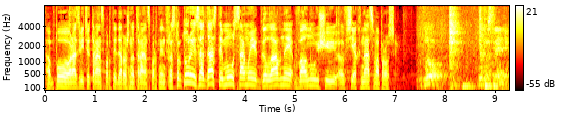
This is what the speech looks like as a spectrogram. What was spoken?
э, по развитию транспорта и дорожно-транспортной инфраструктуры, и задаст ему самые главные, волнующие э, всех нас вопросы. Ну, как настроение?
